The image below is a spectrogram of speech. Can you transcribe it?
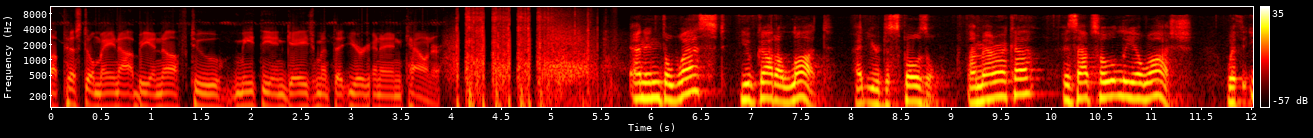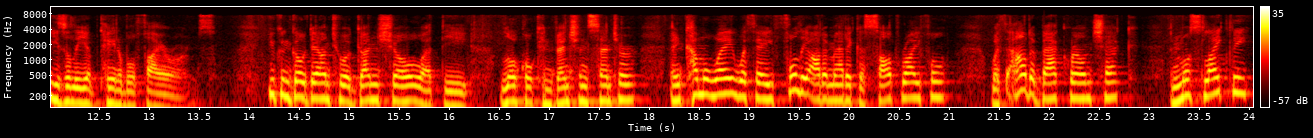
a pistol may not be enough to meet the engagement that you're going to encounter. And in the West, you've got a lot at your disposal. America is absolutely awash with easily obtainable firearms. You can go down to a gun show at the local convention center and come away with a fully automatic assault rifle without a background check and most likely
